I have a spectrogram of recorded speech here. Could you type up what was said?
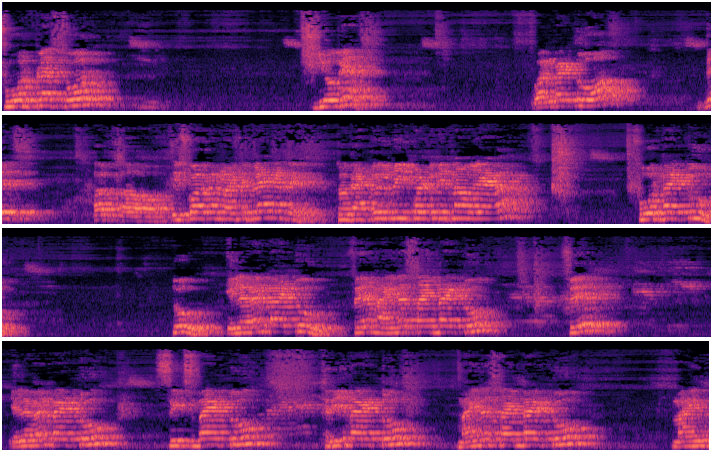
फोर प्लस फोर, ये हो गया। One by two of this अब इसको अगर मल्टीप्लाई करते हैं तो that will be equal to कितना हो जाएगा? Four by two. Two, eleven by two, फिर माइनस फाइव बाय टू, फिर eleven by two, six by two, three by two, minus five by two, minus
